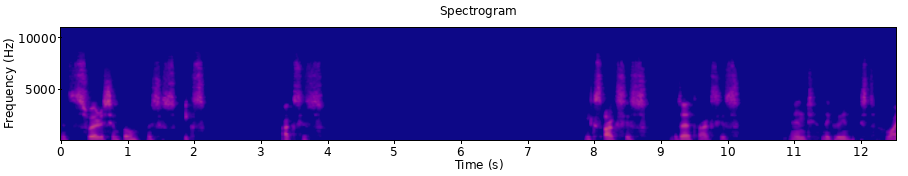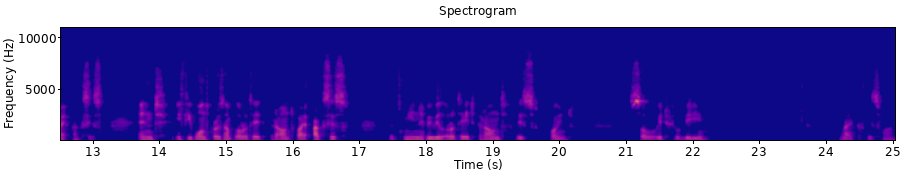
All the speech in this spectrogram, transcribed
it's very simple. This is x axis, x axis, z axis, and the green is y-axis. And if you want, for example, rotate around y-axis, that means we will rotate around this point. So it will be like this one.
